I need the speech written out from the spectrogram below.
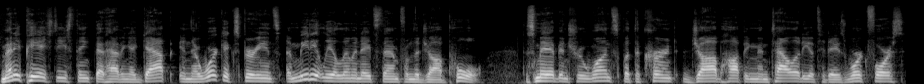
Many PhDs think that having a gap in their work experience immediately eliminates them from the job pool. This may have been true once, but the current job hopping mentality of today's workforce,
